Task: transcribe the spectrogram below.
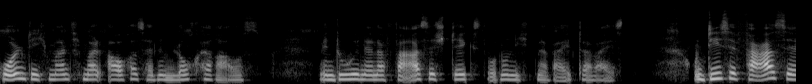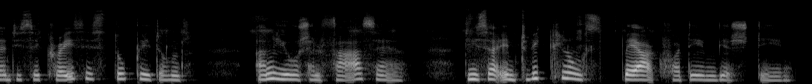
holen dich manchmal auch aus einem Loch heraus, wenn du in einer Phase steckst, wo du nicht mehr weiter weißt. Und diese Phase, diese crazy, stupid und unusual Phase, dieser Entwicklungsberg, vor dem wir stehen,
